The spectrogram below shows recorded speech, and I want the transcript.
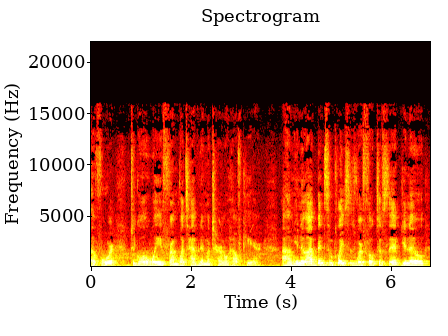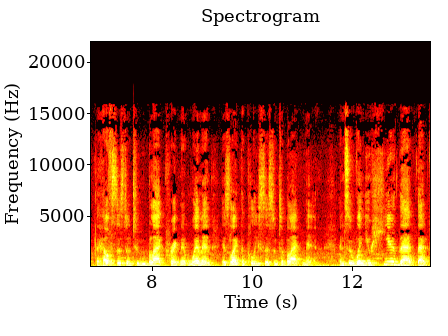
afford to go away from what's happening in maternal health care. Um, you know, I've been some places where folks have said, you know, the health system to black pregnant women is like the police system to black men. And so when you hear that, that,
